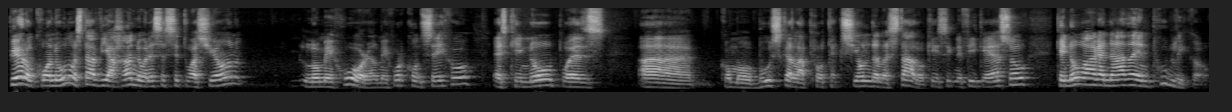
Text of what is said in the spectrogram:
pero cuando uno está viajando en esa situación, lo mejor, el mejor consejo es que no pues como busca la protección del Estado. ¿Qué significa eso? Que no haga nada en público.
